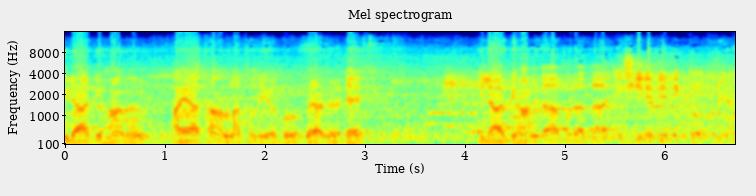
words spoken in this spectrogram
Hülagü Han'ın hayatı anlatılıyor bu gravürde. Hülagü Han da burada eşiyle birlikte oturuyor.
